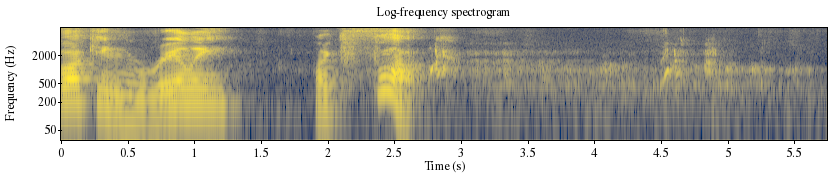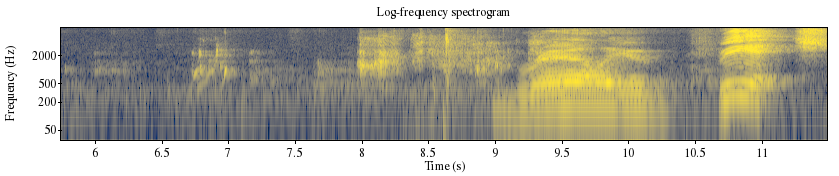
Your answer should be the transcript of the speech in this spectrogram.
Fucking really? Like, fuck. Really, bitch.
